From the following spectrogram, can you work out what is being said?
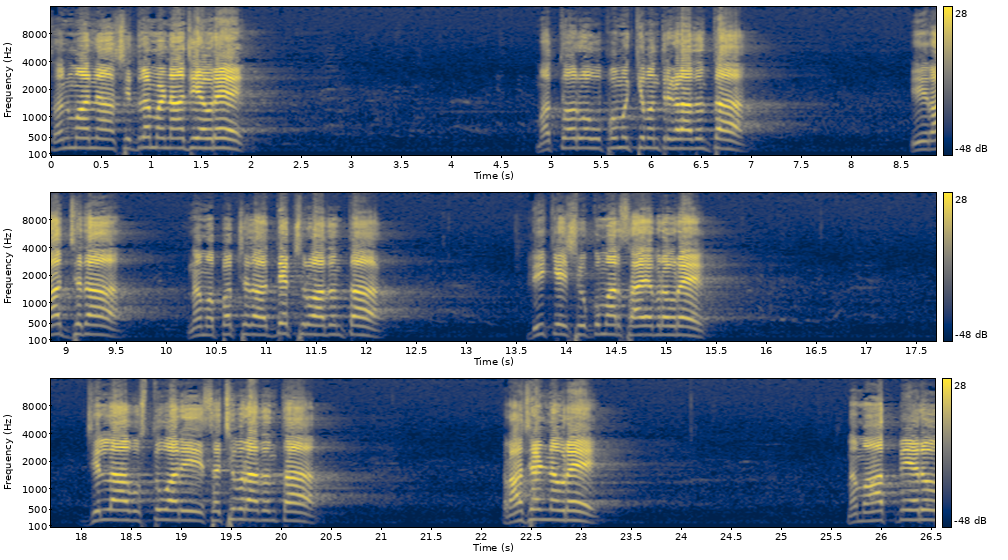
ಸನ್ಮಾನ್ಯ ಸಿದ್ದರಾಮಣ್ಣಾಜಿ ಅವರೇ ಮತ್ತೋರ್ವ ಉಪಮುಖ್ಯಮಂತ್ರಿಗಳಾದಂಥ ಈ ರಾಜ್ಯದ ನಮ್ಮ ಪಕ್ಷದ ಅಧ್ಯಕ್ಷರು ಆದಂಥ ಡಿ ಕೆ ಶಿವಕುಮಾರ್ ಸಾಹೇಬ್ರವರೇ, ಜಿಲ್ಲಾ ಉಸ್ತುವಾರಿ ಸಚಿವರಾದಂಥ ರಾಜಣ್ಣವರೇ, ನಮ್ಮ ಆತ್ಮೀಯರು,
